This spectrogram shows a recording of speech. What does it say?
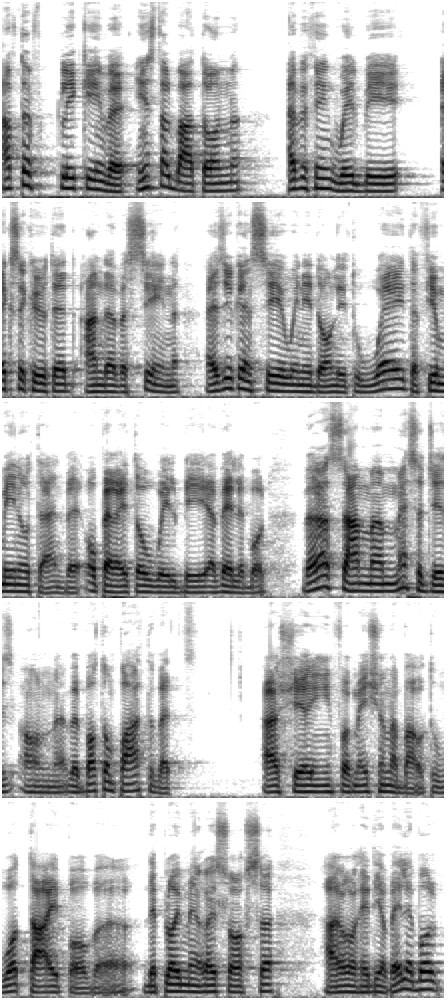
After clicking the install button, everything will be executed under the scene. As you can see, we need only to wait a few minutes and the operator will be available. There are some messages on the bottom part that are sharing information about what type of uh, deployment resource are already available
